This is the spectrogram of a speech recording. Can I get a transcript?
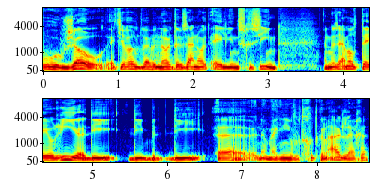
hoezo? Weet je, want we hebben nooit, er zijn nooit aliens gezien. En er zijn wel theorieën die, die, die eh, nou weet ik niet of ik het goed kan uitleggen,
